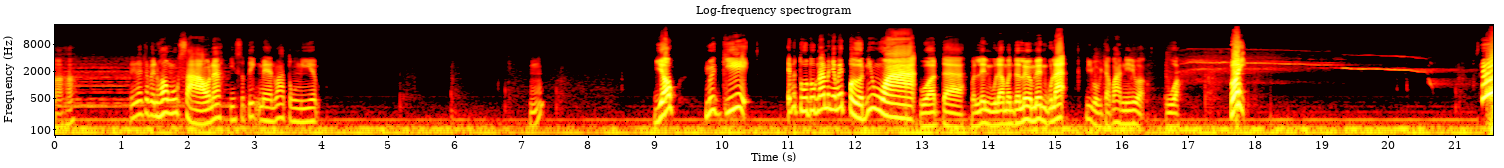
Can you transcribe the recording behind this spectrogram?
อ่าฮะนี่น่าจะเป็นห้องลูกสาวนะมีสติ๊กแมนว่าตรงนี้ครับหืมเดี๋ยว เมื่อกี้ ไอประตูตรงนั้นมันยังไม่เปิดนี่หว่าวัวแต่มันเล่นกูแล้วมันจะเริ่มเล่นกูแล้วนี่บอกจากบ้านนี้ดีกว่ากลัวเฮ้ยอ้า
